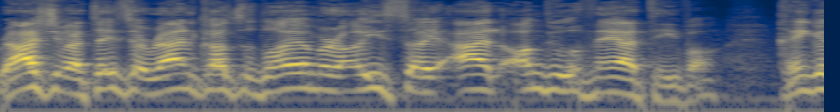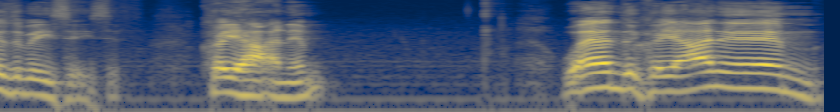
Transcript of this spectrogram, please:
Rashi v'atayzer ran kasud loyamer oisai ad amdu lefnei ativa. Chen goes Beis Yosef. When the Koyanim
